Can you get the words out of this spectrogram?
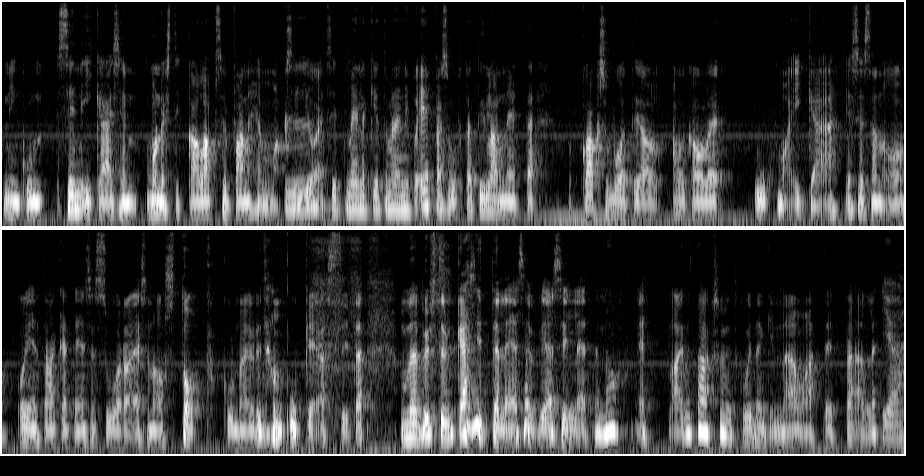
niin kuin sen ikäisen monestikaan lapsen vanhemmaksi mm. jo. Sitten meilläkin on tämmöinen niin epäsuhta tilanne, että kaksivuotiaalla alkaa olla uhma-ikää, ja se sanoo, ojentaa käteensä suoraan ja sanoo stop, kun mä yritän pukea sitä. Mutta mä pystyn käsittelemään sen vielä silleen, että no, et laitetaanko nyt kuitenkin nämä vaatteet päälle. Yeah.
